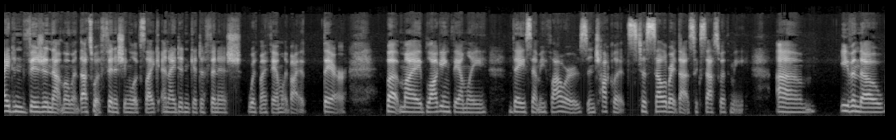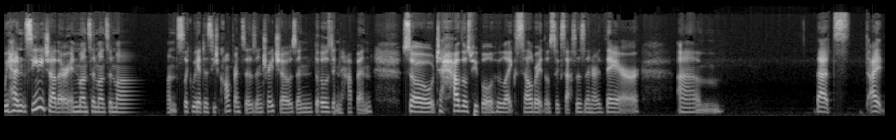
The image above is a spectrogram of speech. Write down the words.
i'd envision that moment that's what finishing looks like and i didn't get to finish with my family by there but my blogging family they sent me flowers and chocolates to celebrate that success with me um, even though we hadn't seen each other in months and months and months like we had to see conferences and trade shows and those didn't happen so to have those people who like celebrate those successes and are there um, that's I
